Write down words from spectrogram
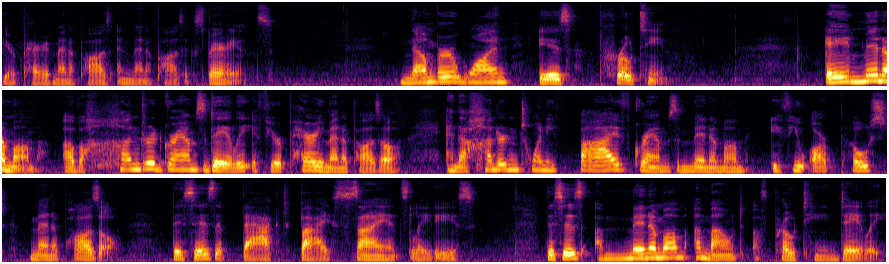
your perimenopause and menopause experience. Number one is protein a minimum of 100 grams daily if you're perimenopausal and 125 grams minimum if you are postmenopausal. This is backed by science, ladies. This is a minimum amount of protein daily.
